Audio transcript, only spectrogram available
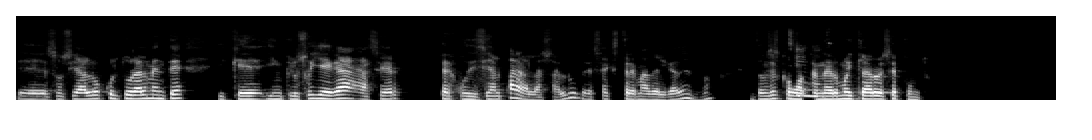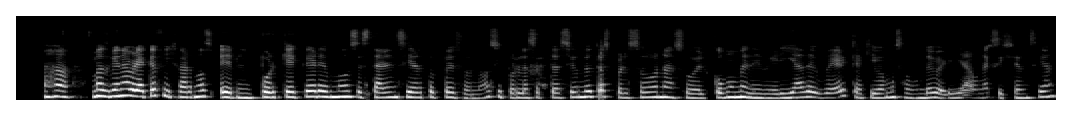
eh, social o culturalmente y que incluso llega a ser perjudicial para la salud, esa extrema delgadez, ¿no? Entonces, como sí, tener muy claro ese punto. Ajá, más bien habría que fijarnos en por qué queremos estar en cierto peso, ¿no? Si por la aceptación de otras personas o el cómo me debería de ver, que aquí vamos a un debería, a una exigencia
